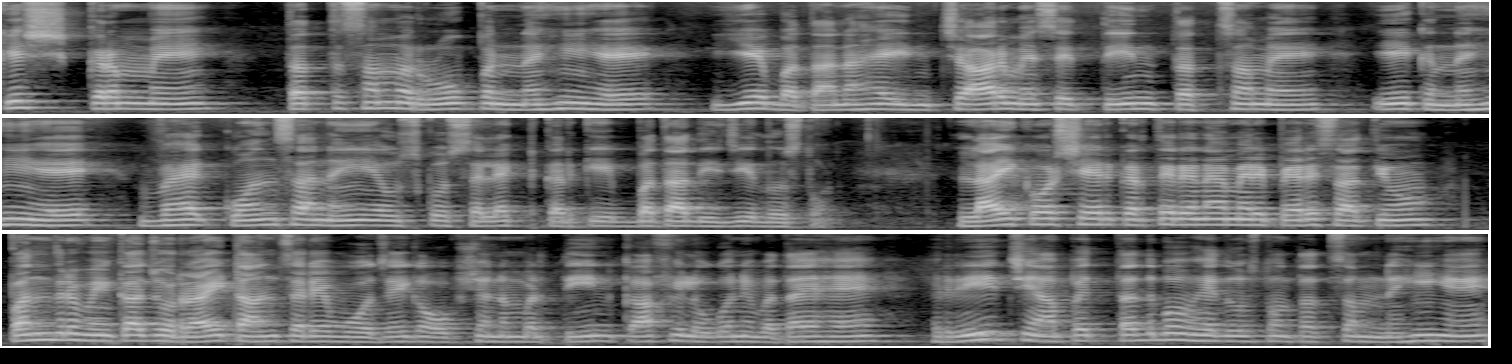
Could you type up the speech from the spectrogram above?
किस क्रम में तत्सम रूप नहीं है, ये बताना है। इन चार में से तीन तत्सम है, एक नहीं है, वह कौन सा नहीं है, उसको सेलेक्ट करके बता दीजिए दोस्तों। लाइक और शेयर करते रहना है मेरे प्यारे साथियों। पंद्रहवें का जो राइट आंसर है, वो हो जाएगा ऑप्शन नंबर तीन। काफ़ी लोगों ने बताया है रीच यहाँ पे तद्भव है दोस्तों, तत्सम नहीं है।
